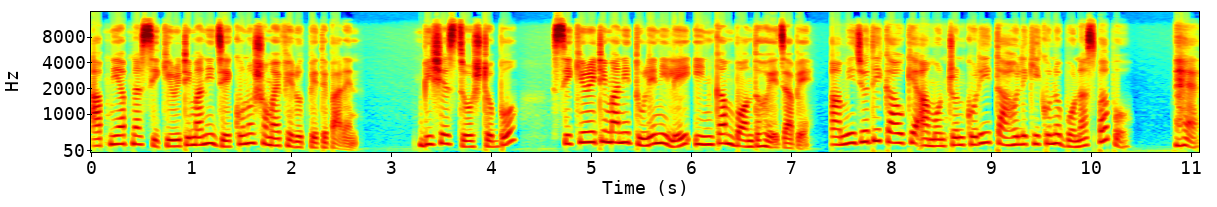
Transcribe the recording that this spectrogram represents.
আপনি আপনার সিকিউরিটি মানি যে কোনো সময় ফেরত পেতে পারেন। বিশেষ দ্রষ্টব্য, সিকিউরিটি মানি তুলে নিলেই ইনকাম বন্ধ হয়ে যাবে। আমি যদি কাউকে আমন্ত্রণ করি, তাহলে কি কোনো বোনাস পাব? হ্যাঁ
